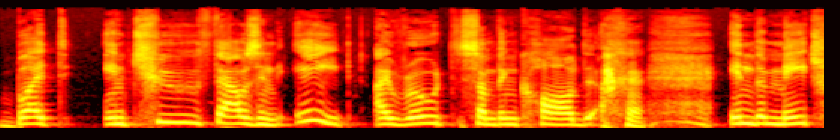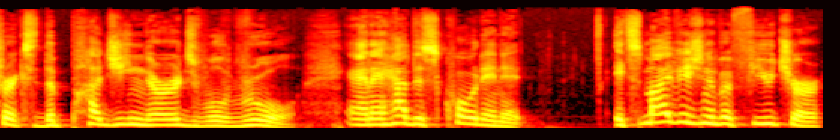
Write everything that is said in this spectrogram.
But in 2008, I wrote something called In the Matrix, the Pudgy Nerds Will Rule. And I had this quote in it it's my vision of a future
